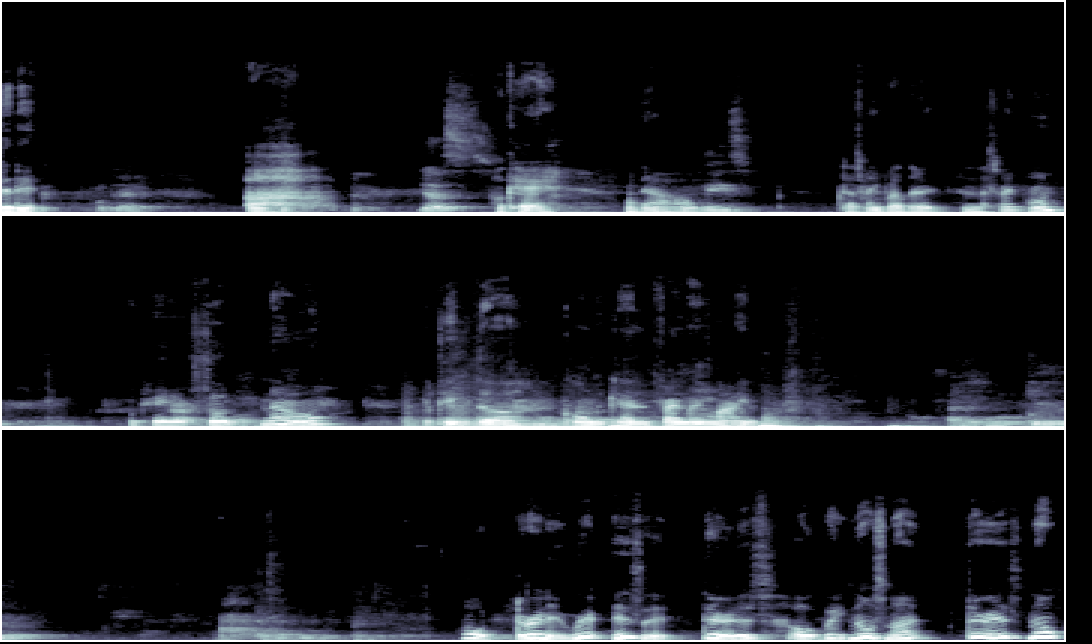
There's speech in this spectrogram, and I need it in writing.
Did it. Okay. Ah, Yes, okay. Now, please. that's my brother, and that's my mom. Okay, so now I take the comb again and find my line. Oh, darn it, where is it? There it is. Oh, wait, no, it's not. There it is. No.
